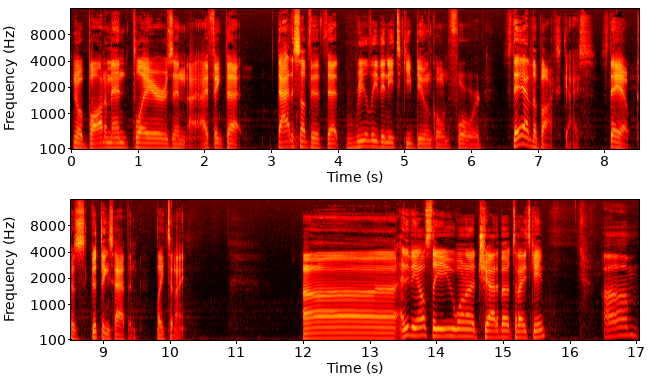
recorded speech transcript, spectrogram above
you know, bottom end players. And I, I think that that is something that really they need to keep doing going forward. Stay out of the box, guys. Stay out because good things happen like tonight. Uh, anything else that you want to chat about tonight's game? Um,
